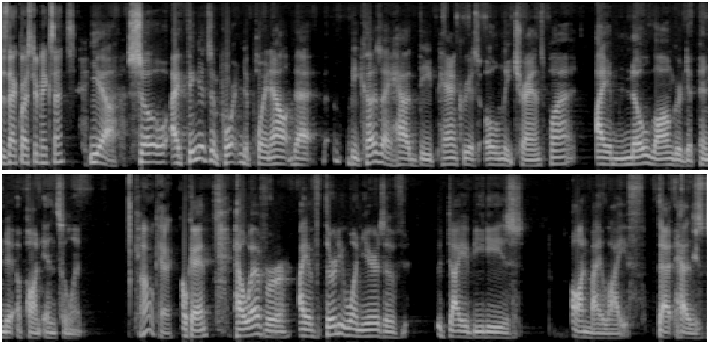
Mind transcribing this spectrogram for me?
Does that question make sense? Yeah. So I think it's important to point out that because I had the pancreas only transplant, I am no longer dependent upon insulin. Oh, okay. Okay. However, I have 31 years of diabetes on my life that has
